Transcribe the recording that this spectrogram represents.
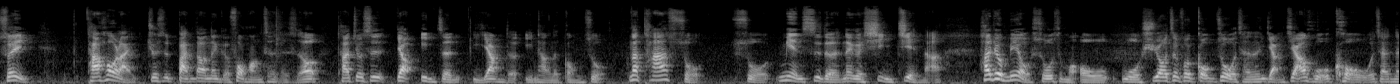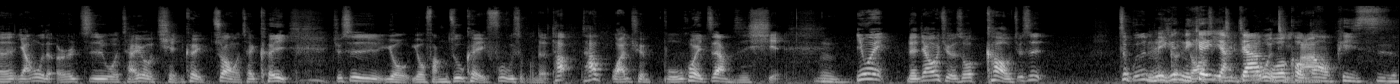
所以他后来就是搬到那个凤凰城的时候，他就是要应征一样的银行的工作。那他所所面试的那个信件啊。他就没有说什么哦，我需要这份工作，我才能养家活口，我才能养我的儿子，我才有钱可以赚，我才可以就是有有房租可以付什么的。他他完全不会这样子写，嗯，因为人家会觉得说靠，就是这不是？你你可以养家活口，关我屁事。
